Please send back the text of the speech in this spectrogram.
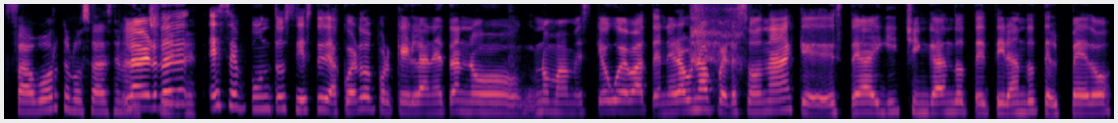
favor que nos hacen. La verdad, ese punto sí estoy de acuerdo porque la neta no, no mames, qué hueva tener a una persona que esté ahí chingándote, tirándote el pedo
